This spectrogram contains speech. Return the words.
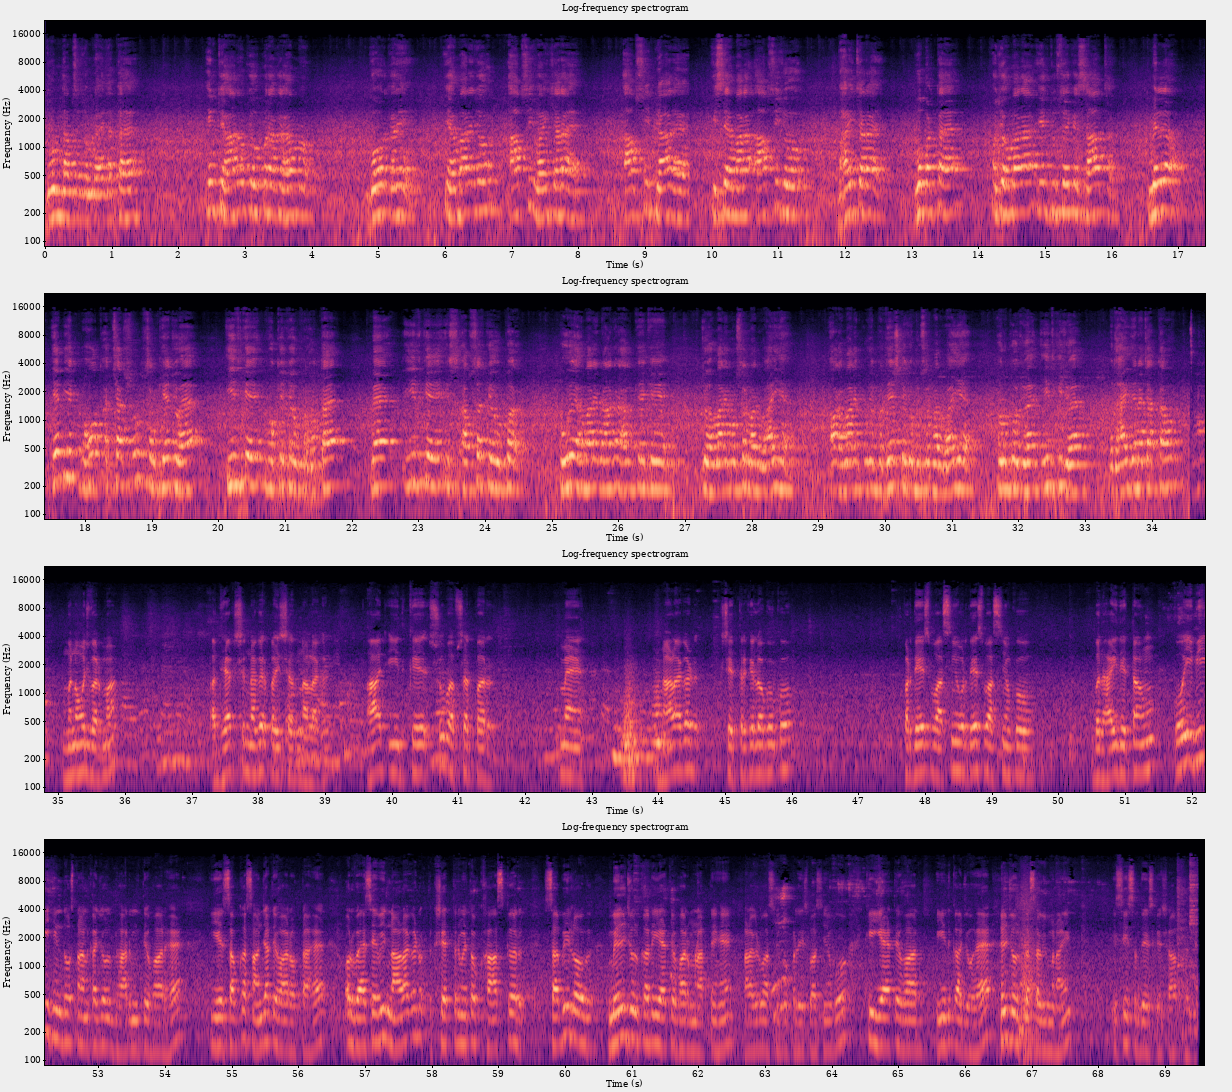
धूमधाम से जो मनाया जाता है, इन त्योहारों के ऊपर अगर हम गौर करें कि हमारे जो आपसी भाईचारा है, आपसी प्यार है, इससे हमारा आपसी जो भाईचारा है, वो बढ़ता है और जो हमारा एक दूसरे के साथ मिलना, ये भी एक बहुत अच्छा शुभ संकेत जो है ईद के मौके के ऊपर होता है। मैं ईद के इस अवसर के ऊपर पूरे हमारे नागर हल्के के जो हमारे मुसलमान भाई हैं और हमारे पूरे प्रदेश के जो मुसलमान भाई हैं, उनको जो है ईद की जो है बधाई देना चाहता हूँ। मनोज वर्मा, अध्यक्ष नगर परिषद नालागढ़। आज ईद के शुभ अवसर पर मैं नालागढ़ क्षेत्र के लोगों को, प्रदेशवासियों और देशवासियों को बधाई देता हूँ। कोई भी हिंदुस्तान का जो धार्मिक त्यौहार है ये सबका साझा त्यौहार होता है। और वैसे भी नालागढ़ क्षेत्र में तो खासकर सभी लोग मिलजुल कर यह त्यौहार मनाते हैं। नालागढ़ वासियों को, प्रदेशवासियों को कि यह त्यौहार ईद का जो है, मिलजुल कर सभी मनाएँ। इसी संदेश के साथ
